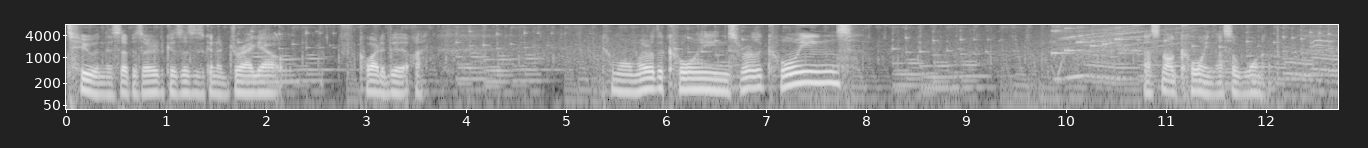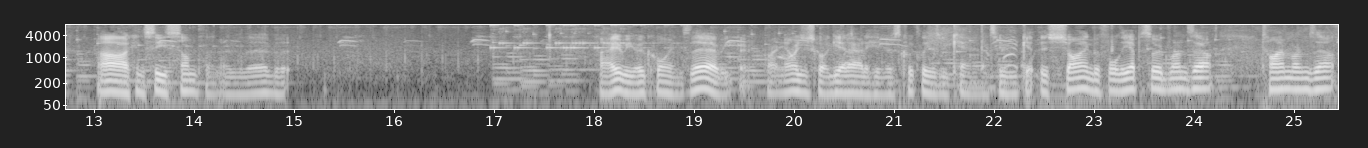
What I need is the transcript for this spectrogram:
2 in this episode, because this is going to drag out quite a bit. I Come on, where are the coins? Where are the coins? That's not a coin, that's a one-up. Ah, I can see something over there, but... Ah, here we go, coins. There we go. Right, now we just gotta get out of here as quickly as we can to get this shine before the episode runs out. Time runs out.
